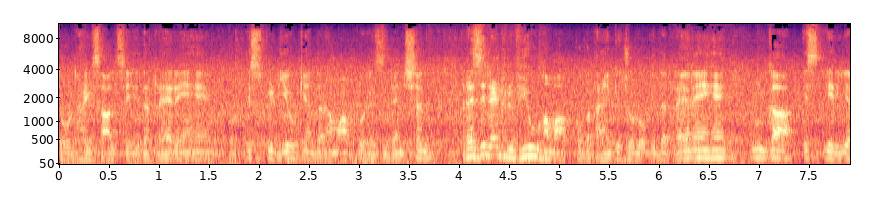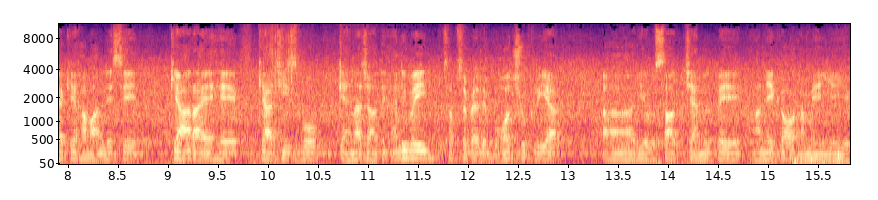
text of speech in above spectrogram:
दो ढाई साल से इधर रह रहे हैं। और इस वीडियो के अंदर हम आपको रेजिडेंशियल रेजिडेंट रिव्यू हम आपको बताएँगे जो लोग इधर रह रहे हैं, उनका इस एरिया के हवाले से क्या राय है, क्या चीज़ वो कहना चाहते हैं। अली भाई, सबसे पहले बहुत शुक्रिया। रियल उस्ताद चैनल पे आने का और हमें ये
